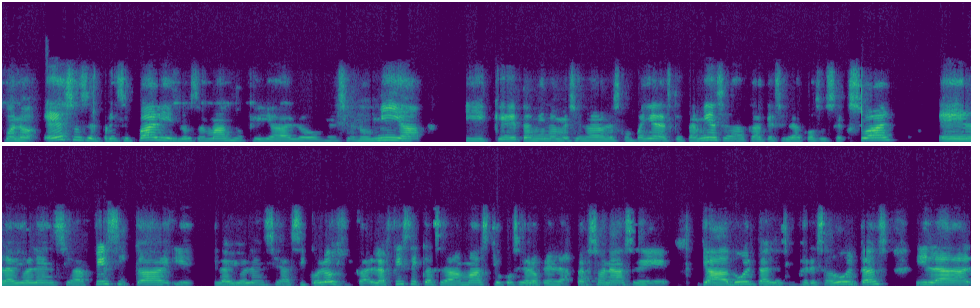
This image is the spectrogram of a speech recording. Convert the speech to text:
Bueno, eso es el principal y los demás, ¿no? que ya lo mencionó Mía, y que también lo mencionaron las compañeras, que también se da acá, que es el acoso sexual, eh, la violencia física y la violencia psicológica. La física se da más, yo considero que en las personas eh, ya adultas, las mujeres adultas, y la,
